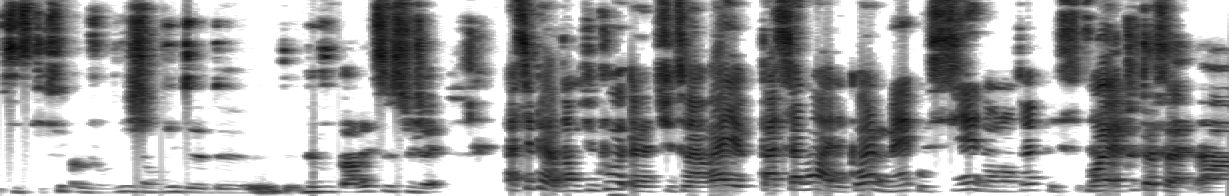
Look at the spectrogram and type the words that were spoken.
C'est ce qui fait qu'aujourd'hui j'ai envie de, de, de, vous parler de ce sujet. Ah super, donc du coup euh, tu travailles pas seulement à l'école mais aussi dans l'entreprise. Ouais, tout à fait. Euh,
